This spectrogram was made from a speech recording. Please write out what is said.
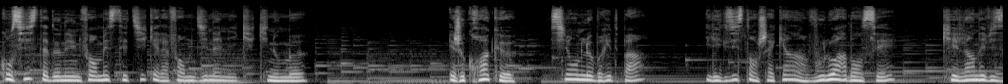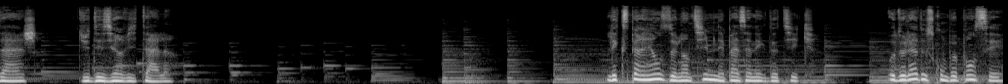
consiste à donner une forme esthétique à la forme dynamique qui nous meut. Et je crois que, si on ne le bride pas, il existe en chacun un vouloir danser qui est l'un des visages du désir vital. L'expérience de l'intime n'est pas anecdotique. Au-delà de ce qu'on peut penser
